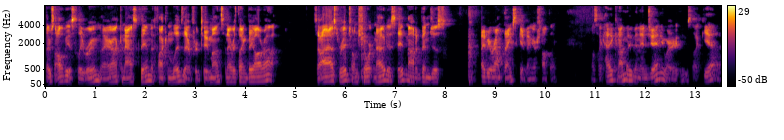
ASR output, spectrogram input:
there's obviously room there. I can ask them if I can live there for two months and everything be all right. So I asked Rich on short notice. It might have been just maybe around Thanksgiving or something. I was like, hey, can I move in in January? He was like, yeah.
